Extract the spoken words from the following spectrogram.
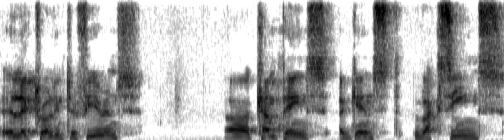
electoral interference, uh, campaigns against vaccines.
